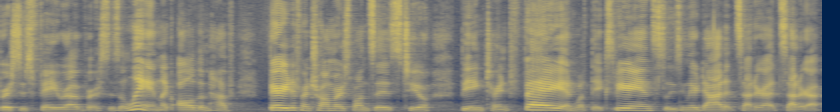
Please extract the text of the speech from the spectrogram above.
versus Feyre versus Elain. Like all of them have very different trauma responses to being turned Fae and what they experienced, losing their dad, etc., etc.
